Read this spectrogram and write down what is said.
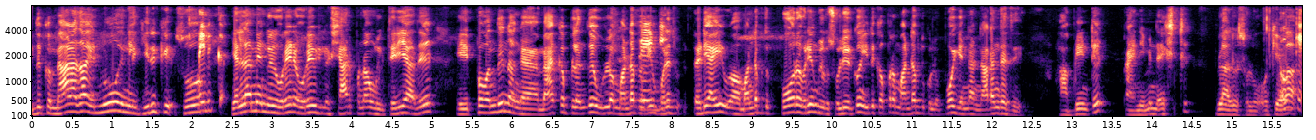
இதுக்கு மேலே தான் இன்னும் எங்களுக்கு இருக்குது ஸோ எல்லாமே எங்களுக்கு ஒரே ஒரே வீடியோவில் ஷேர் பண்ணால் உங்களுக்கு தெரியாது. இப்போ வந்து நாங்கள் மேக்கப்லேருந்து உள்ள மண்டபத்துலையும் ரெடி ஆகி மண்டபத்துக்கு போகிற வரையும் உங்களுக்கு சொல்லியிருக்கோம். இதுக்கப்புறம் மண்டபத்துக்குள்ளே போய் என்ன நடந்தது அப்படின்ட்டு நான் இனிமேல் நெக்ஸ்ட் விழாவில் சொல்லுவோம் ஓகேவா ஓகே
